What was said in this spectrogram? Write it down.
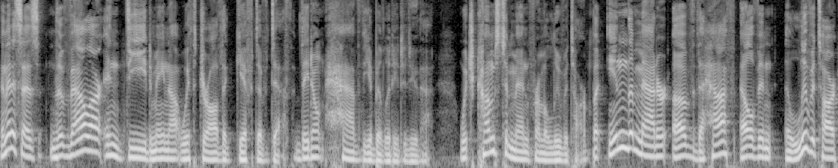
And then it says, The Valar indeed may not withdraw the gift of death. They don't have the ability to do that which comes to men from Iluvatar. But in the matter of the half elven Iluvatar,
